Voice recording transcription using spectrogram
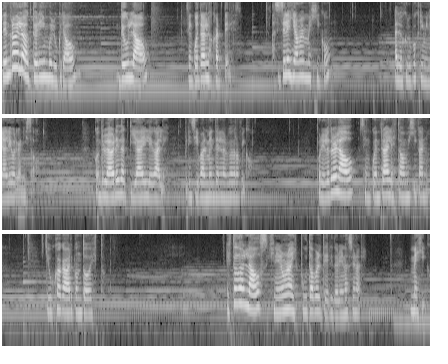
Dentro de los actores involucrados, de un lado, se encuentran los carteles. Así se les llama en México a los grupos criminales organizados, controladores de actividades ilegales, principalmente el narcotráfico. Por el otro lado se encuentra el Estado mexicano, busca acabar con todo esto. Estos dos lados generan una disputa por el territorio nacional. México,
